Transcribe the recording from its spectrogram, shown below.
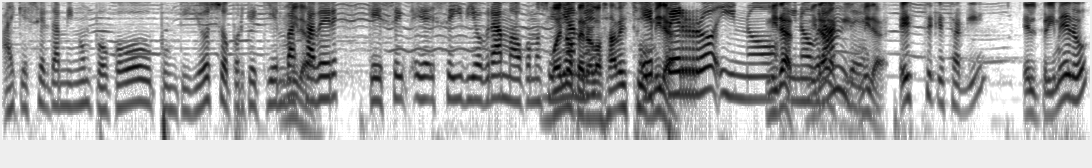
hay que ser también un poco puntilloso, porque ¿quién va Mira. a saber que ese, ese ideograma o como se bueno, llame pero lo sabes tú, es mira. perro y no, Mira, y no mirad aquí, grande? mira, este que está aquí, el primero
